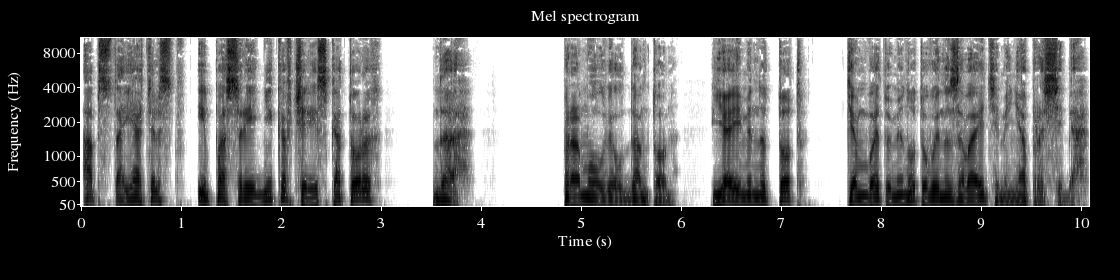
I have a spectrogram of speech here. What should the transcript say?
обстоятельств и посредников, через которых... «Да», — промолвил Дантон, — «я именно тот, кем в эту минуту вы называете меня про себя».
